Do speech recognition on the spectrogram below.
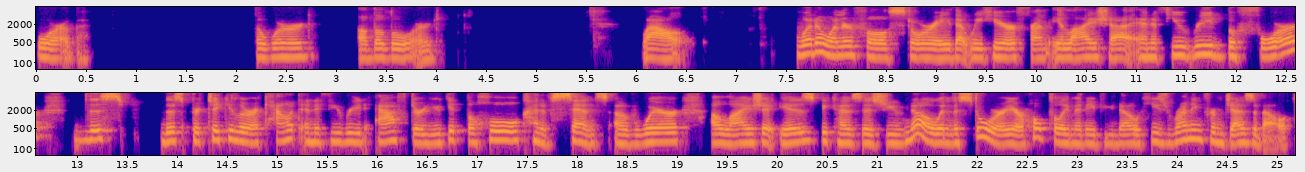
Horeb the word of the Lord. Wow. What a wonderful story that we hear from Elijah. And if you read before this this particular account. And if you read after, you get the whole kind of sense of where Elijah is, because as you know in the story, or hopefully many of you know, he's running from Jezebel,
